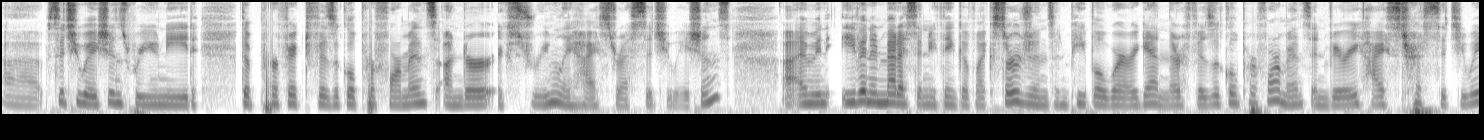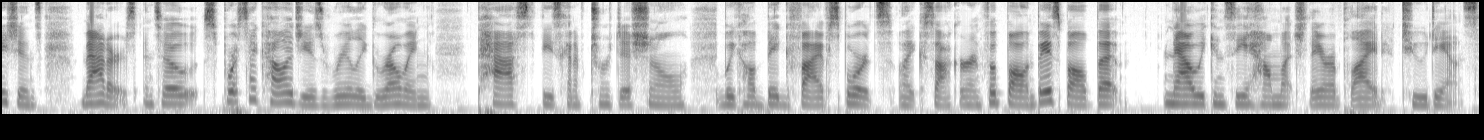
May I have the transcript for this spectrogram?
uh, situations where you need the perfect physical performance under extremely high stress situations. Uh, I mean, even in medicine, you think of like surgeons and people where, again, their physical performance in very high stress situations matters. And so, sports psychology is really growing past these kind of traditional, we call big five sports like soccer and football and baseball, but now we can see how much they are applied to dance.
